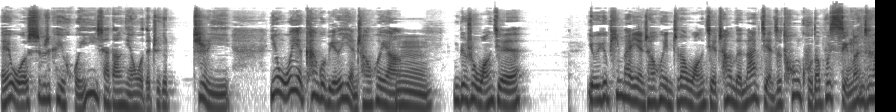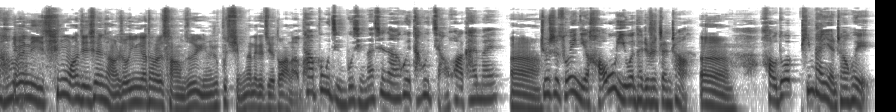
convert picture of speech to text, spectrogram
哎，我是不是可以回忆一下当年我的这个质疑？因为我也看过别的演唱会啊，嗯，你比如说王杰。有一个拼盘演唱会，你知道王杰唱的那简直痛苦到不行了，你知道吗？因为你听王杰现场的时候，应该他的嗓子已经是不行的那个阶段了吧？他不仅不行，他现在还会他会讲话开麦，嗯，就是所以你毫无疑问他就是真唱，嗯，好多拼盘演唱会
